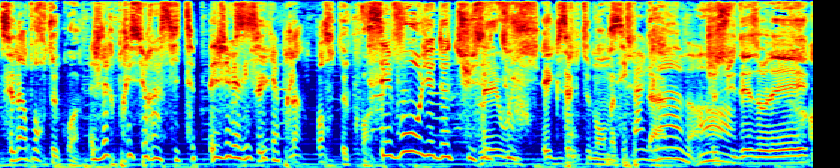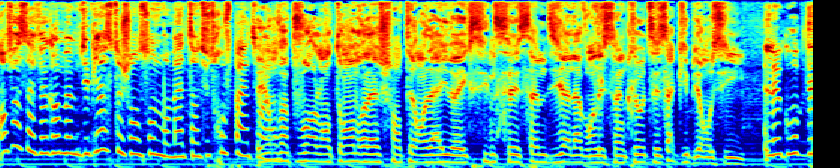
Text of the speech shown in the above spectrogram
C'est n'importe quoi. Je l'ai repris sur un site et j'ai vérifié C'est qu'après. n'importe quoi. C'est vous au lieu de tu, c'est Mais tout. oui, exactement, ma C'est petite pas dame. grave. Je Oh. suis désolé. Enfin, ça fait quand même du bien cette chanson de bon matin, tu trouves pas, toi Et on va pouvoir l'entendre la chanter en live avec Sinsé samedi à l'avant les Saint-Claude. C'est ça qui est bien aussi. Le groupe de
